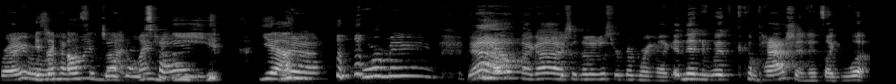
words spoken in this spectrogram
right? When It's like, oh my god, why me? Yeah. Yeah, poor me. Yeah, Yeah. Oh my gosh. And then I'm just remembering, like, and then with compassion, it's like, what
